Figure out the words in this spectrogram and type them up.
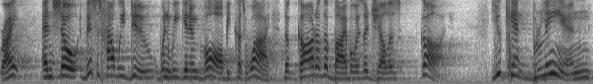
Right? And so this is how we do when we get involved because why? The God of the Bible is a jealous God. You can't blend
